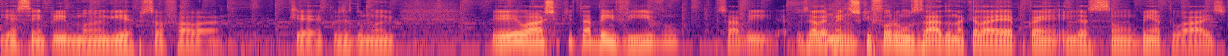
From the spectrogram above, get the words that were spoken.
e é sempre Mangue, a pessoa fala que é coisa do Mangue. Eu acho que tá bem vivo, sabe? Os elementos Uhum. que foram usados naquela época ainda são bem atuais.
